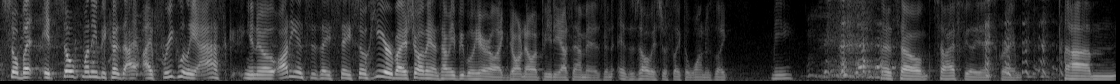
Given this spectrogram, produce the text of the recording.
So, but it's so funny because I, I frequently ask, you know, audiences, I say, so here, by a show of hands, how many people here are like don't know what BDSM is? And it- there's always just like the one who's like, me. and so, so I feel you. It's great. Um,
